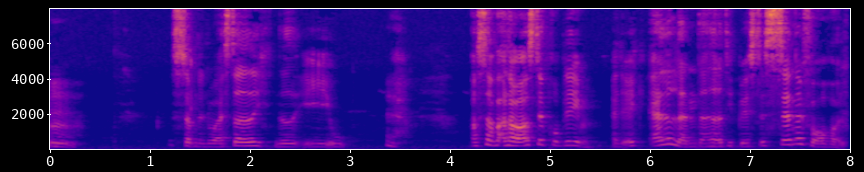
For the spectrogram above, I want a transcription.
Mm. som det nu er stadig nede i EU. Ja. Og så var der også det problem, at det ikke alle lande, der havde de bedste sendeforhold.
